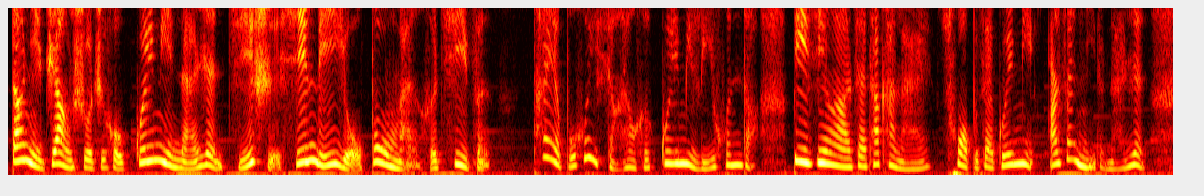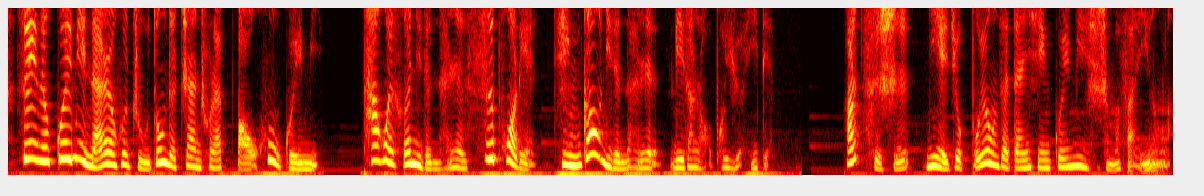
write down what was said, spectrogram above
当你这样说之后，闺蜜男人即使心里有不满和气愤。”他也不会想要和闺蜜离婚的，毕竟啊，在她看来，错不在闺蜜，而在你的男人。所以呢，闺蜜男人会主动的站出来保护闺蜜，他会和你的男人撕破脸，警告你的男人离他老婆远一点。而此时，你也就不用再担心闺蜜是什么反应了。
